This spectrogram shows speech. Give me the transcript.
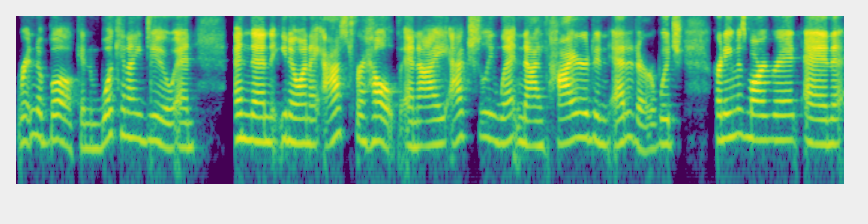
written a book and what can i do and and then you know and i asked for help and i actually went and i hired an editor which her name is margaret and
